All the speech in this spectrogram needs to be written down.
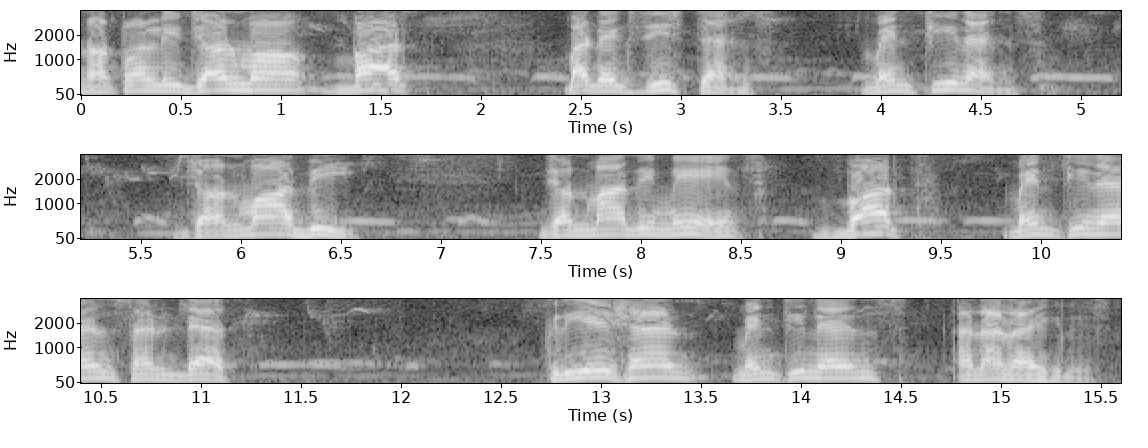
नॉट ओनली जन्म बर्थ बट एग्जिस्टेंस मेंटेनेंस जन्मादि जन्मादि means birth maintenance and death Creation, maintenance and annihilation.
